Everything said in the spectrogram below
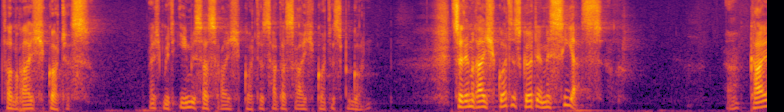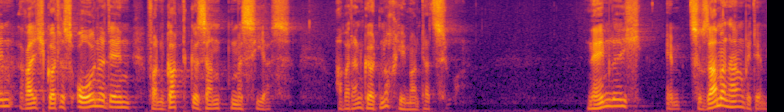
vom Reich Gottes. Mit ihm ist das Reich Gottes, hat das Reich Gottes begonnen. Zu dem Reich Gottes gehört der Messias. Kein Reich Gottes ohne den von Gott gesandten Messias. Aber dann gehört noch jemand dazu. Nämlich im Zusammenhang mit dem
